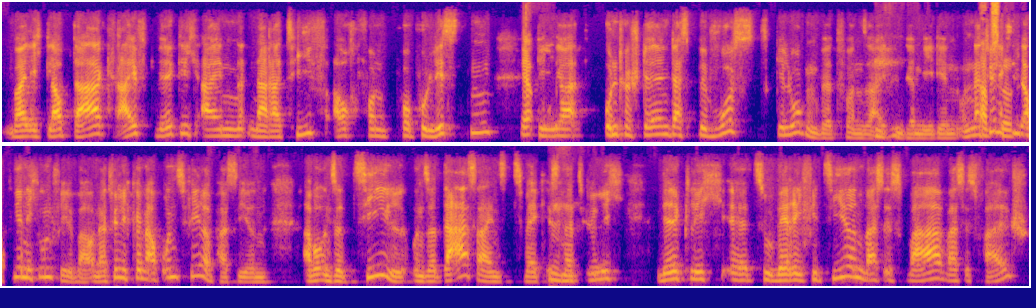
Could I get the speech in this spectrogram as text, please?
Weil ich glaube, da greift wirklich ein Narrativ auch von Populisten, ja. die ja unterstellen, dass bewusst gelogen wird von Seiten mhm. der Medien. Und natürlich Absolut. sind auch wir nicht unfehlbar. Und natürlich können auch uns Fehler passieren. Aber unser Ziel, unser Daseinszweck ist mhm. natürlich wirklich äh, zu verifizieren, was ist wahr, was ist falsch.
